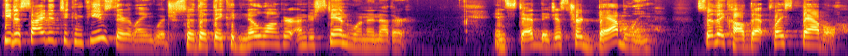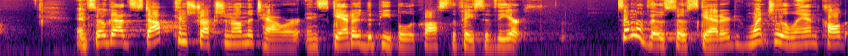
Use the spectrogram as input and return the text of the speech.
he decided to confuse their language so that they could no longer understand one another. Instead, they just heard babbling, so they called that place Babel. And so God stopped construction on the tower and scattered the people across the face of the earth. Some of those so scattered went to a land called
